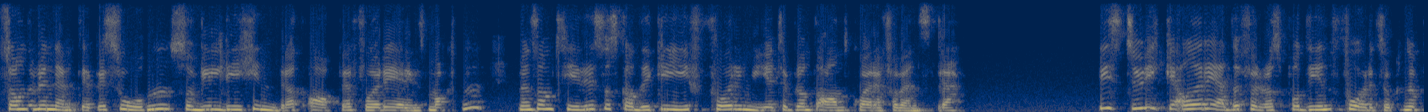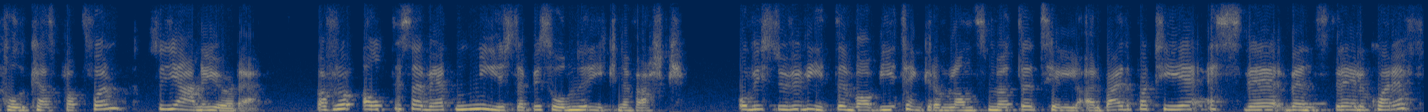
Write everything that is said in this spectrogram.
Som det ble nevnt i episoden, så vil de hindre at Ap får regjeringsmakten, men samtidig så skal de ikke gi for mye til bl.a. KrF og Venstre. Hvis du ikke allerede følger oss på din foretrukne podcast-plattform, så gjerne gjør det. Da får du alltid servert den nyeste episoden rykende fersk. Og hvis du vil vite hva vi tenker om landsmøtet til Arbeiderpartiet, SV, Venstre eller KrF,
